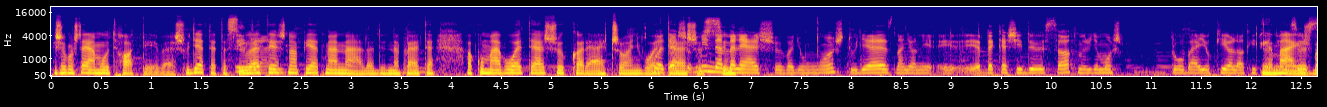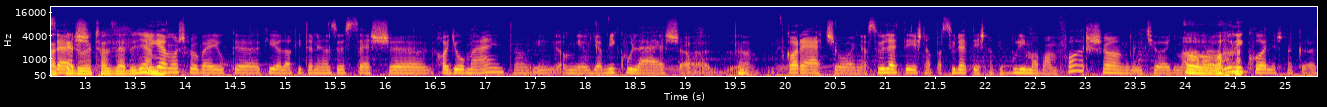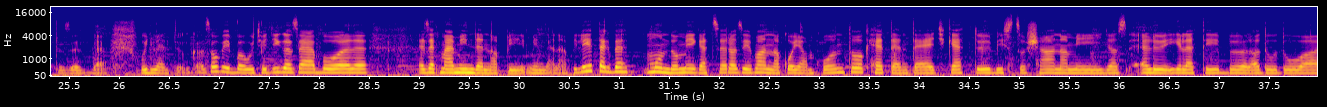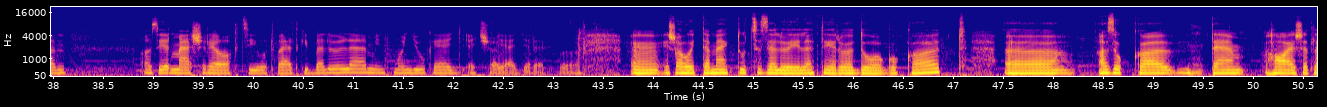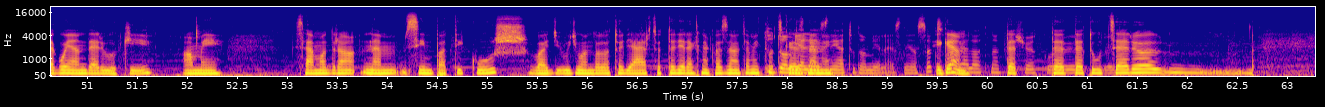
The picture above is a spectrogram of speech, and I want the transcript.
És most elmúlt hat éves, ugye? Tehát a Igen. születésnapját már nálad ünnepelte. Akkor már volt első karácsony, volt, Volt első első, mindenben első vagyunk most, ugye, ez nagyon érdekes időszak, mert ugye most próbáljuk kialakítani Igen, az májusba összes... került hozzád, ugye? Igen, most próbáljuk kialakítani az összes hagyományt, ami, ami ugye a Mikulás, a, a karácsony, a születésnap, a születésnapi buli ma van farsang, úgyhogy ma oh. unikornisnak költözött be, úgy mentünk az oviba, úgyhogy igazából ezek már mindennapi, mindennapi létek, de mondom még egyszer, azért vannak olyan pontok, hetente egy-kettő biztosan, ami így az előéletéből adódóan azért más reakciót vált ki belőle, mint mondjuk egy, egy saját gyerekből. Ö, és ahogy te megtudsz az előéletéről dolgokat, ö, azokkal te, ha esetleg olyan derül ki, ami számodra nem szimpatikus, vagy úgy gondolod, hogy ártott a gyereknek azzal, amit tudsz Tudom kezdeni? jelezni, hát tudom jelezni a szakszolgálatnak, Te, és akkor te, te ők- tudsz ők- erről mm,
